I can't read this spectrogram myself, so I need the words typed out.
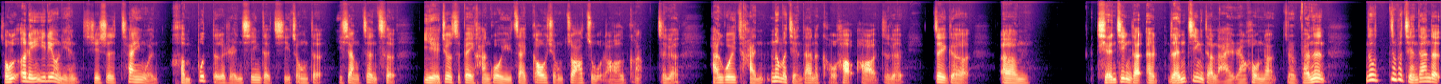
从二零一六年，其实蔡英文很不得人心的其中的一项政策，也就是被韩国瑜在高雄抓住，然后这个韩国瑜喊那么简单的口号啊，这个这个嗯，前进的呃人进的来，然后呢，就反正那这么简单的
